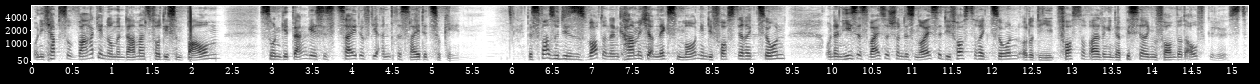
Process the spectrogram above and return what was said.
Und ich habe so wahrgenommen damals vor diesem Baum, so ein Gedanke, es ist Zeit, auf die andere Seite zu gehen. Das war so dieses Wort und dann kam ich am nächsten Morgen in die Forstdirektion und dann hieß es, weißt du schon das Neueste, die Forstdirektion oder die Forstverwaltung in der bisherigen Form wird aufgelöst.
